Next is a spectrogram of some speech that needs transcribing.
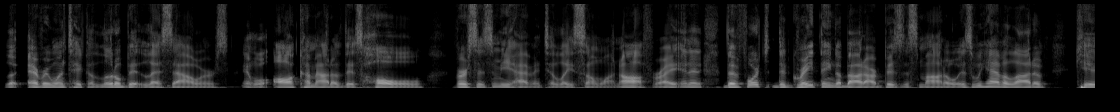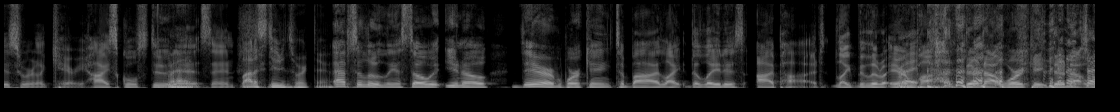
look, everyone take a little bit less hours and we'll all come out of this hole versus me having to lay someone off, right? And then the the great thing about our business model is we have a lot of kids who are like Cary high school students and A lot of students work there. Absolutely. And so, you know, they're working to buy like the latest iPod, like the little Right. AirPods. They're not working, they're, not not, trying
